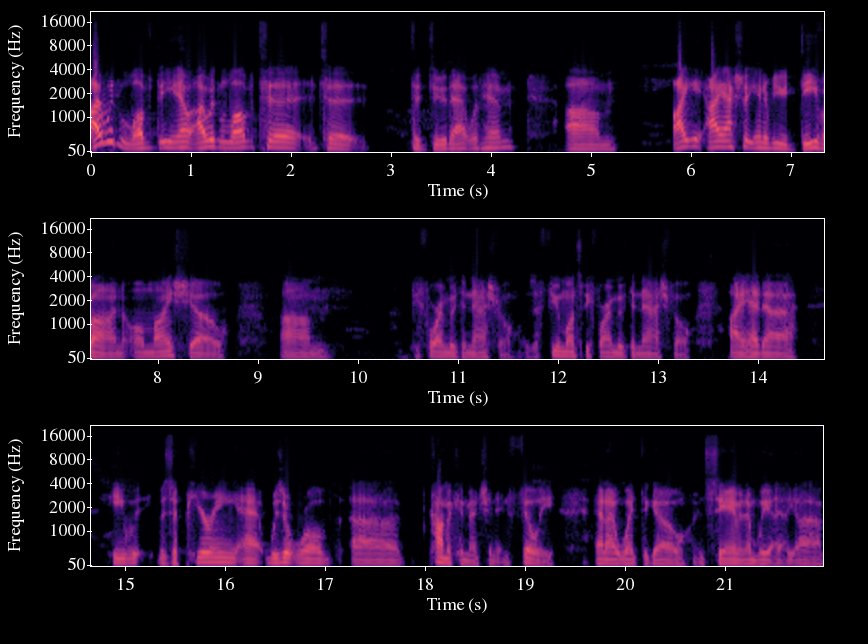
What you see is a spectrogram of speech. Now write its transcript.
I would love to, you know, I would love to to to do that with him. Um, I I actually interviewed Devon on my show um, before I moved to Nashville. It was a few months before I moved to Nashville. I had uh, he w- was appearing at Wizard World uh, Comic Convention in Philly, and I went to go and see him, and then we uh,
